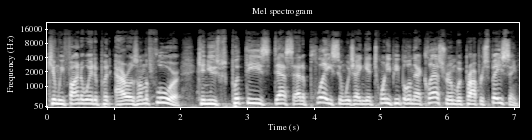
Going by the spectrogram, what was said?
Can we find a way to put arrows on the floor? Can you put these desks at a place in which I can get 20 people in that classroom with proper spacing?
